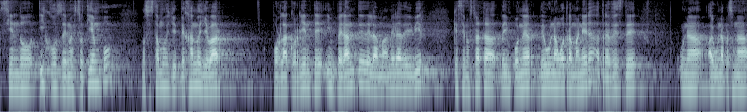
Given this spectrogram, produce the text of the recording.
siendo hijos de nuestro tiempo? ¿Nos estamos dejando llevar por la corriente imperante de la manera de vivir que se nos trata de imponer de una u otra manera a través de una, alguna persona,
